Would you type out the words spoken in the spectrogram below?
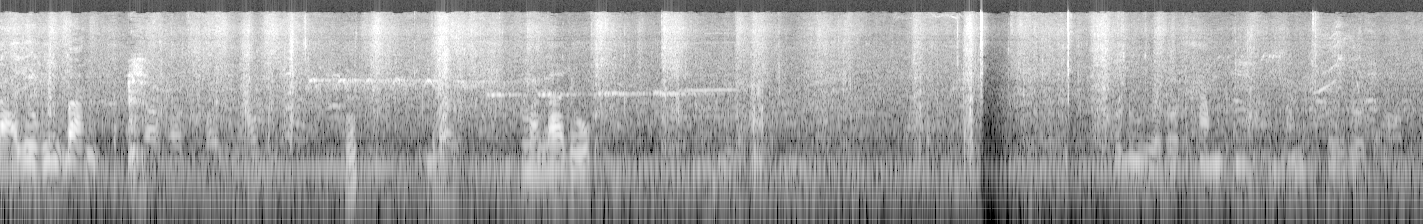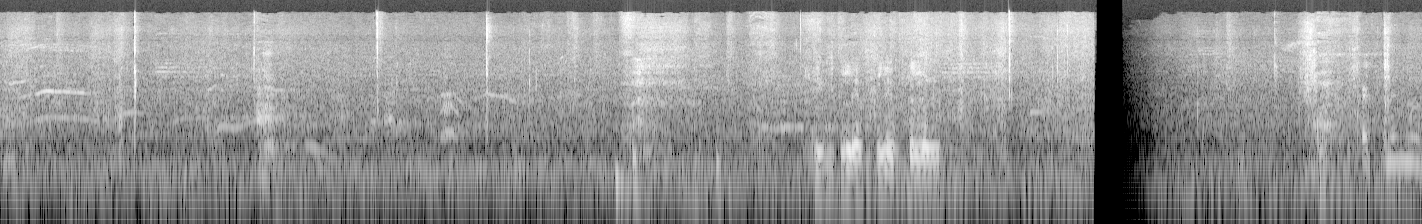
นาอยู่บินบ้า bị bắn mà อยู่ดูรถทำอย่งมันเคยรถออกลิบลิบลิบลิบกัดไม่มือ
